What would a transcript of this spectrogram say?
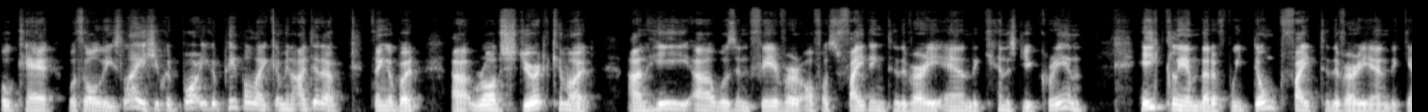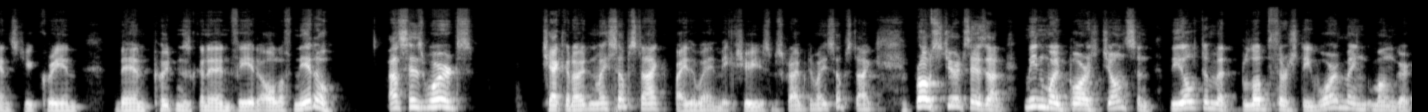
okay with all these lies. You could you could people like I mean I did a thing about uh, Rod Stewart came out and he uh, was in favor of us fighting to the very end against Ukraine. He claimed that if we don't fight to the very end against Ukraine, then Putin's going to invade all of NATO. That's his words. Check it out in my Substack. By the way, make sure you subscribe to my Substack. Rod Stewart says that. Meanwhile, Boris Johnson, the ultimate bloodthirsty warmonger,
